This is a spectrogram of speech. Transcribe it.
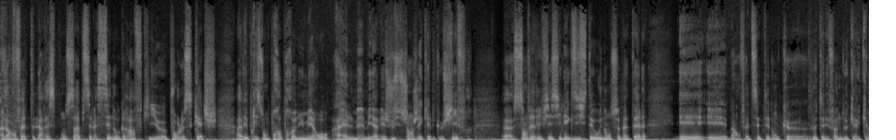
Alors en fait, la responsable, c'est la scénographe qui, euh, pour le sketch, avait pris son propre numéro à elle-même et avait juste changé quelques chiffres euh, sans vérifier s'il existait ou non ce Natel. Et, et ben, en fait, c'était donc euh, le téléphone de quelqu'un.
